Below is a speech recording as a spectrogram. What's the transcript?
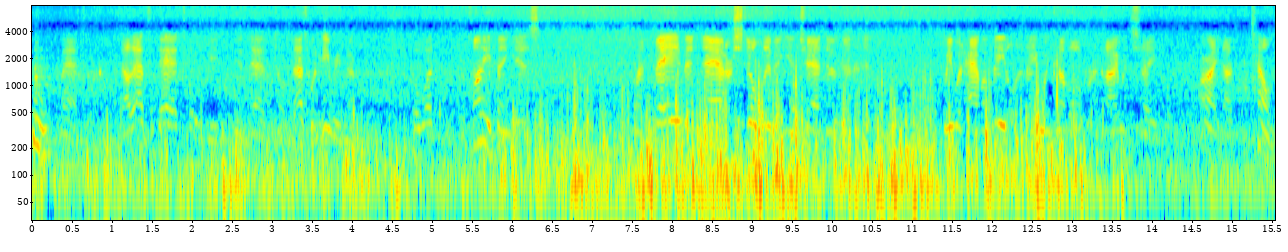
bad. Now that's what Dad told me. And Dad told me. That's what he remembered. But what the funny thing is, when Babe and Dad are still living in Chattanooga, we would have a meal and they would come over and I would say, all right, now tell me.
